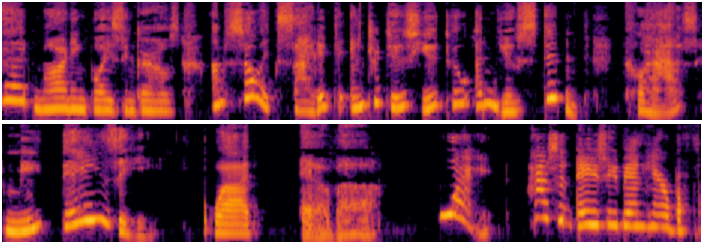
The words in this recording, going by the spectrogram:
Good morning, boys and girls. I'm so excited to introduce you to a new student. Class, meet Daisy. Whatever. Wait, hasn't Daisy been here before?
